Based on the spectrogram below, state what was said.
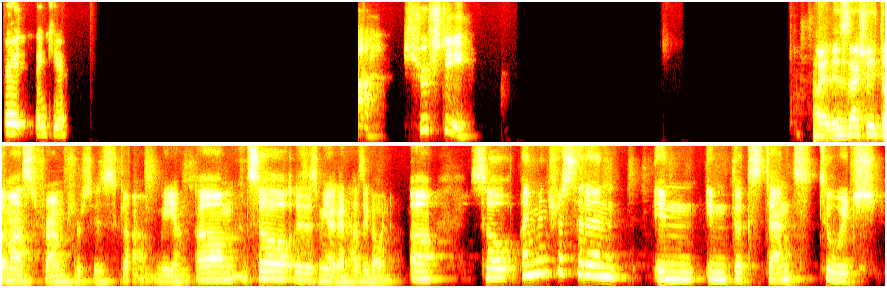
Great, thank you. Ah, Shrushti. Hi, this is actually Tomas from uh, Medium. Um, so this is me again. How's it going? Uh, so I'm interested in in in the extent to which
